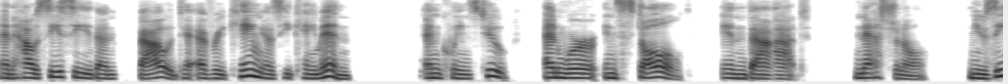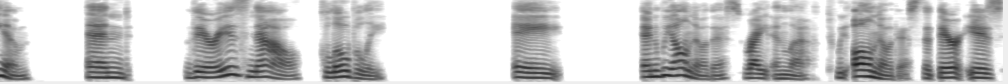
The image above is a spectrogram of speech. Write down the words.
and how Sisi then bowed to every king as he came in, and queens too, and were installed in that national museum. And there is now globally a, and we all know this, right and left, we all know this, that there is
